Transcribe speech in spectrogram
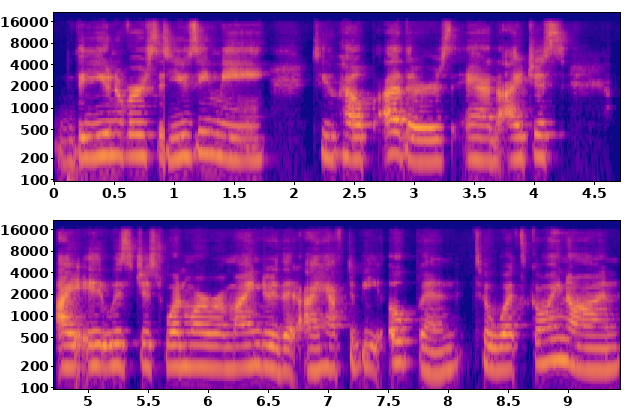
The universe is using me to help others. And I just, I, it was just one more reminder that I have to be open to what's going on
